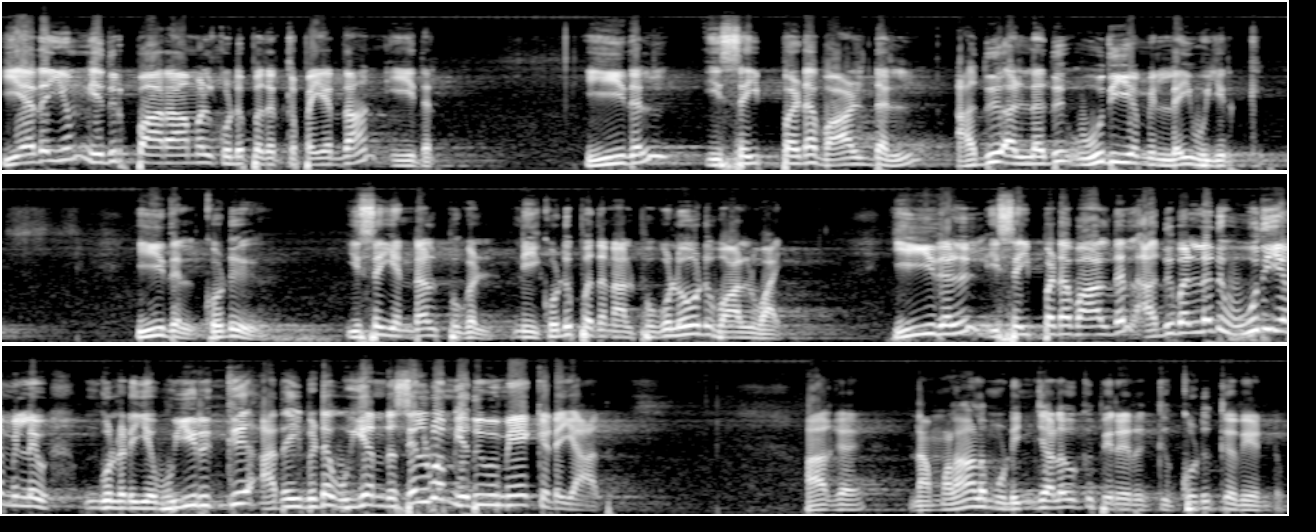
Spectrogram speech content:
எதையும் எதிர்பாராமல் கொடுப்பதற்கு பெயர்தான் ஈதல். ஈதல் இசைப்பட வாழ்தல் அது அல்லது ஊதியமில்லை உயிர்க்கு. ஈதல் கொடு. இசை என்றால் புகழ். நீ கொடுப்பதனால் புகழோடு வாழ்வாய். ஈதல் இசைப்பட வாழ்தல் அதுவல்லது ஊதியமில்லை. உங்களுடைய உயிருக்கு அதைவிட உயர்ந்த செல்வம் எதுவுமே கிடையாது. ஆக நம்மளால் முடிஞ்ச அளவுக்கு பிறருக்கு கொடுக்க வேண்டும்.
